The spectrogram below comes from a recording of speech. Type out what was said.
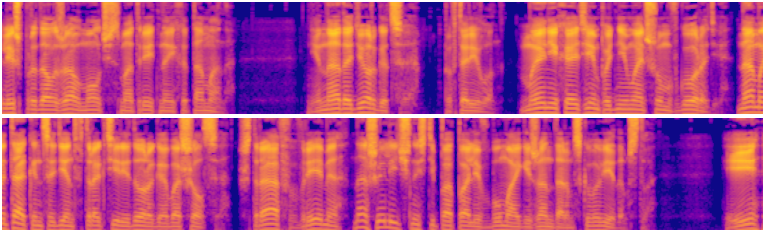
лишь продолжал молча смотреть на их атамана. «Не надо дергаться», — повторил он. «Мы не хотим поднимать шум в городе. Нам и так инцидент в трактире дорого обошелся. Штраф, время, наши личности попали в бумаги жандармского ведомства». «И?»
